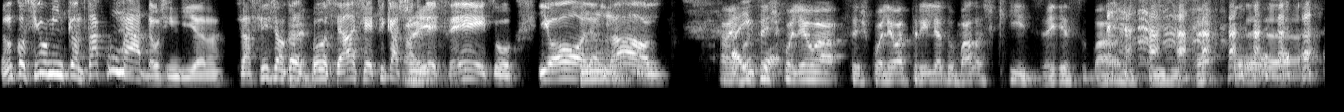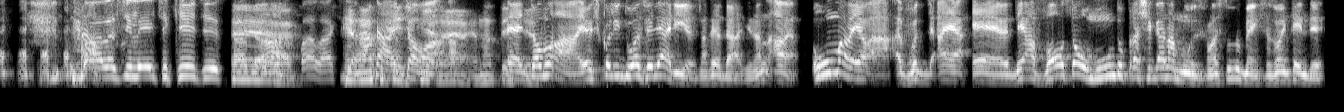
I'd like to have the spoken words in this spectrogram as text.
eu não consigo me encantar com nada hoje em dia, né? Você assiste uma coisa, é. pô, você acha, você fica achando Aí. defeito, e olha, hum. tal. Aí, Aí você, escolheu a, você escolheu a trilha do Balas Kids, é isso? Balas Kids, é. é. Balas de leite Kids. É. Ah, não, Renato tá, então, é, Renato é, Teixeira. É, então, ah, eu escolhi duas velharias, na verdade. Uma é, é, é dei a volta ao mundo para chegar na música, mas tudo bem, vocês vão entender.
